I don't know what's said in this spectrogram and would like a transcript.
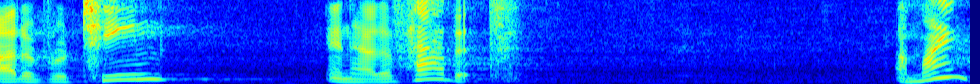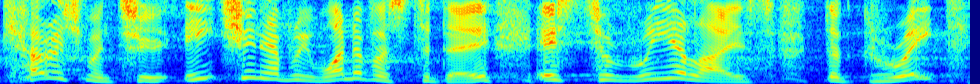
out of routine and out of habit. And my encouragement to each and every one of us today is to realize the great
